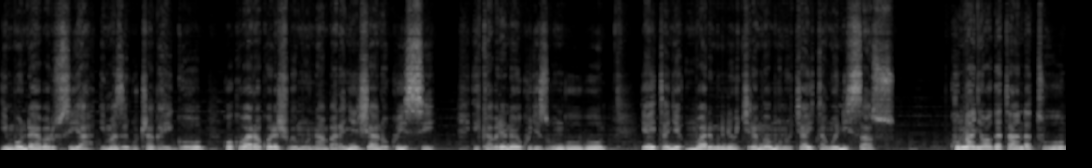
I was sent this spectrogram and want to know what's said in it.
imbunda y'abarusiya imaze guca agahigo ko kuba yarakoreshejwe mu ntambara nyinshi hano ku isi. Ikaba ari na yo kugeza ubu ngubu yahitanye umubare munini w'ikiremwamuntu cyahitanywe n'isasu. Ku mwanya wa gatandatu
